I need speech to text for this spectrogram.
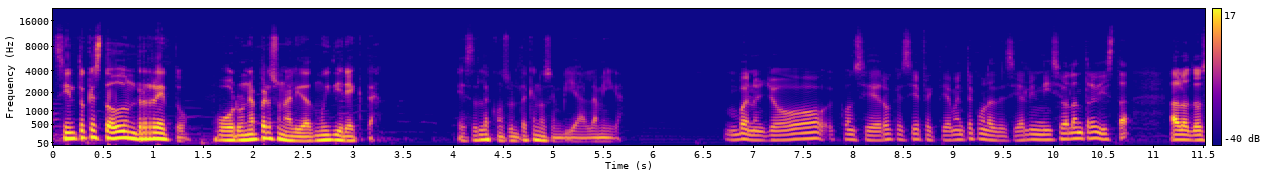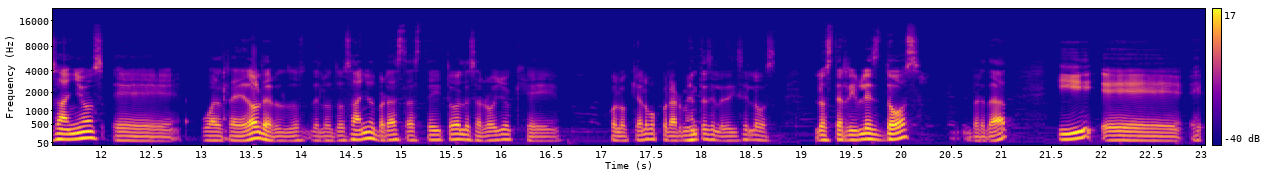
Siento que es todo un reto por una personalidad muy directa. Esa es la consulta que nos envía la amiga. Bueno, yo considero que sí, efectivamente, como les decía al inicio de la entrevista, a los dos años eh, o alrededor de los, dos, de los dos años, ¿verdad? Está este hito del desarrollo que coloquial popularmente se le dice los, los terribles dos, ¿verdad? Y eh,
